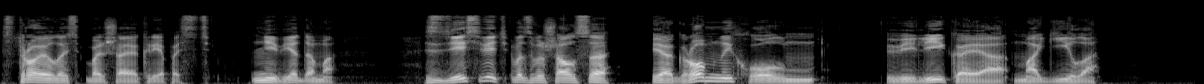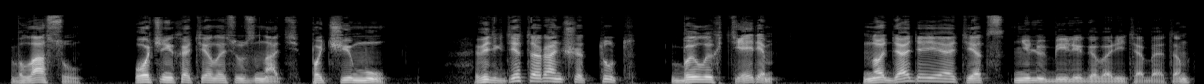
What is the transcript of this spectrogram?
строилась большая крепость? Неведомо. Здесь ведь возвышался и огромный холм, великая могила. Власу очень хотелось узнать, почему. Ведь где-то раньше тут был их терем. Но дядя и отец не любили говорить об этом.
